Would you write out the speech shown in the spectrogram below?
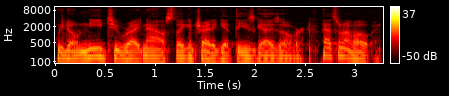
We don't need to right now, so they can try to get these guys over. That's what I'm hoping.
